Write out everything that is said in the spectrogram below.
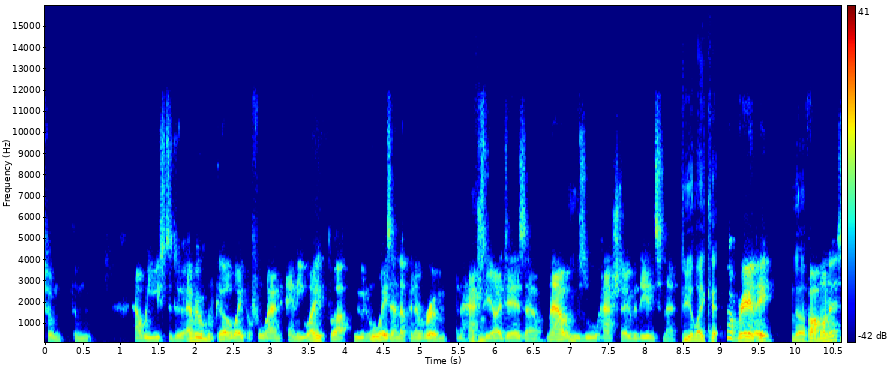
from than how we used to do it. Everyone would go away beforehand anyway, but we would always end up in a room and hash Mhm. the ideas out. Now it Mhm. was all hashed over the internet. do you like it? Not really, No. if I'm honest.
